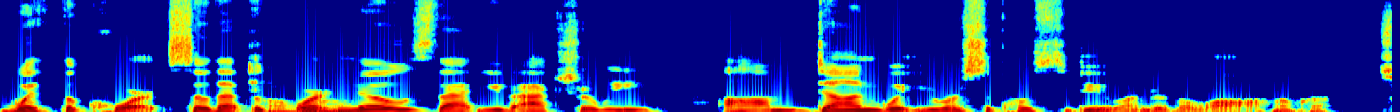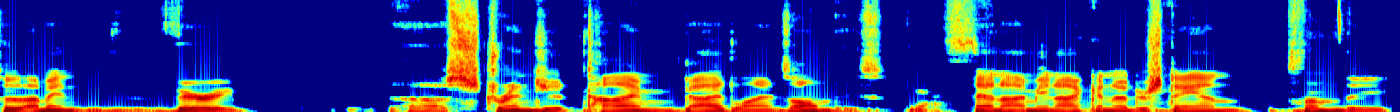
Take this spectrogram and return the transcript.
with the court so that the Oh, court wow. knows that you've actually um, done what you were supposed to do under the law. Okay. So, I mean, very uh, stringent time guidelines on these. Yes. And I mean, I can understand from the,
